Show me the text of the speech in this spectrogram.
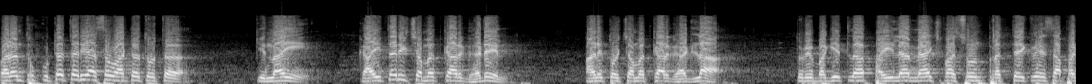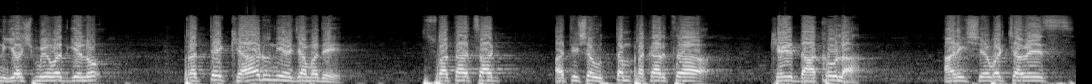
परंतु कुठंतरी असं वाटत होतं की नाही काहीतरी चमत्कार घडेल आणि तो चमत्कार घडला. तुम्ही बघितलं पहिल्या मॅचपासून प्रत्येक वेळेस आपण यश मिळवत गेलो. प्रत्येक खेळाडूंनी ह्याच्यामध्ये स्वतःचा अतिशय उत्तम प्रकारचा खेळ दाखवला. आणि शेवटच्या वेळेस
